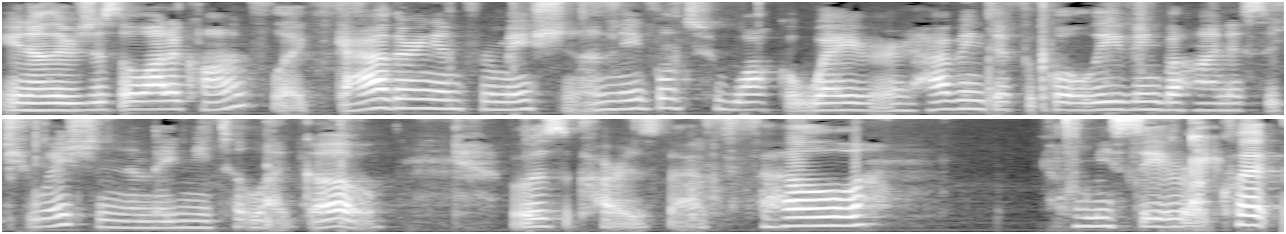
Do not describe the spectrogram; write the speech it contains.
you know there's just a lot of conflict gathering information unable to walk away or having difficult leaving behind a situation and they need to let go. What was the cards that fell? Let me see real quick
